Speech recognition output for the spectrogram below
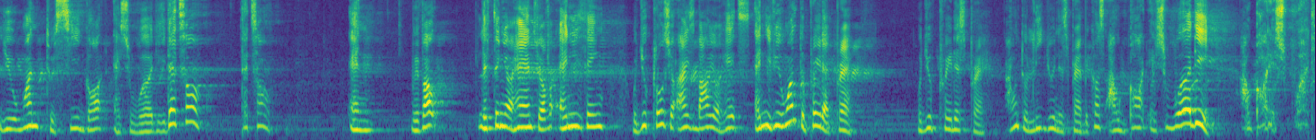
you want to see God as worthy. That's all. That's all. And without lifting your hands, without anything, would you close your eyes, bow your heads? And if you want to pray that prayer, would you pray this prayer? I want to lead you in this prayer because our God is worthy. Our God is worthy.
